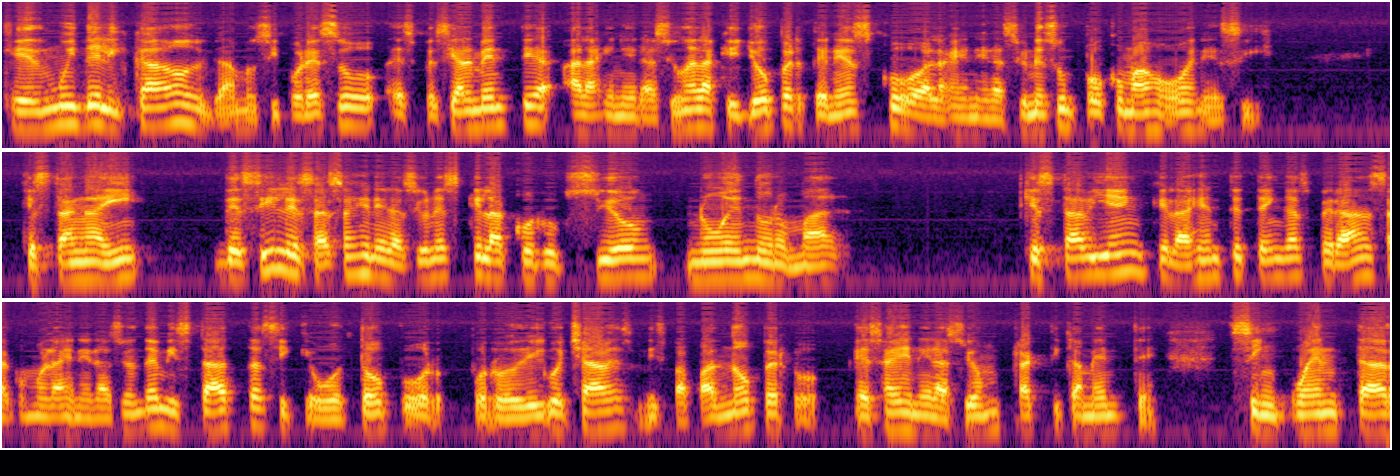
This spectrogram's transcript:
que es muy delicado, digamos, y por eso especialmente a la generación a la que yo pertenezco, a las generaciones un poco más jóvenes y que están ahí, decirles a esas generaciones que la corrupción no es normal, que está bien que la gente tenga esperanza, como la generación de mis tatas y que votó por, por Rodrigo Chávez, mis papás no, pero esa generación prácticamente 50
